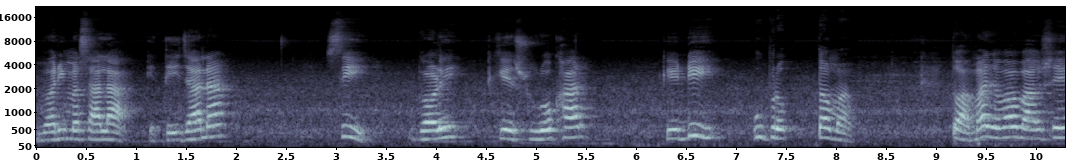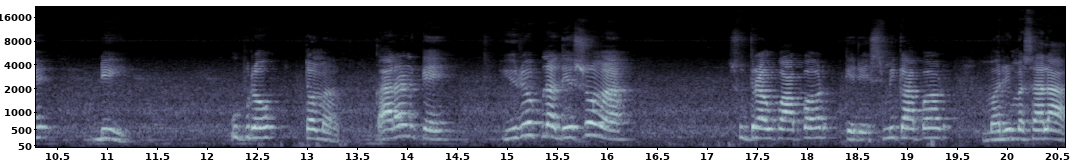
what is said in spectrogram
મરી મસાલા કે તેજાના. સી, ગળી કે સુરોખાર. કે ડી, ઉપરોક્ત તમામ તો આમાં જવાબ આવશે ડી, ઉપરોક્ત તમામ કારણ કે યુરોપના દેશોમાં સુતરાઉ કાપડ કે રેશમી કાપડ, મરી મસાલા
